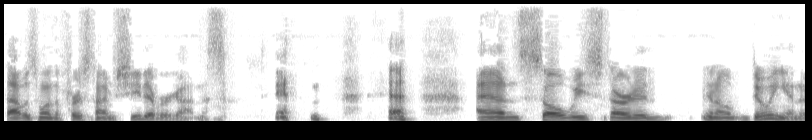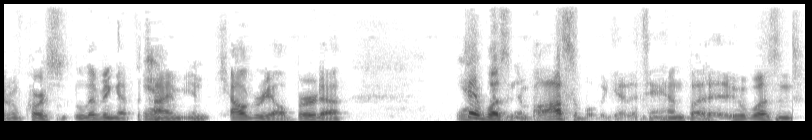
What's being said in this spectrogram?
That was one of the first times she'd ever gotten a suntan. and so we started, you know, doing it. And of course, living at the Yeah. time in Calgary, Alberta, Yeah. It wasn't impossible to get a tan, but it wasn't.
